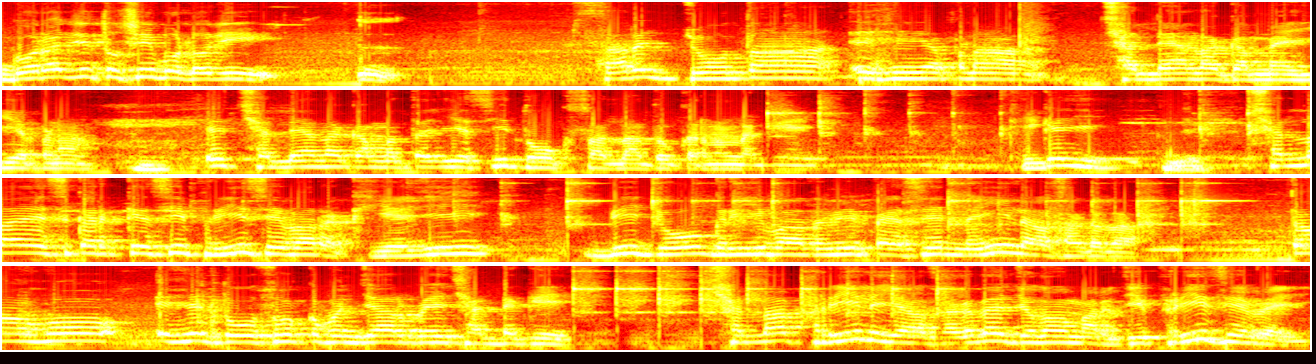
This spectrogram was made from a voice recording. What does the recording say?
ਗੋਰਾ ਜੀ ਤੁਸੀਂ ਬੋਲੋ ਜੀ। ਸਰ ਜੋ ਤਾਂ ਇਹ ਆਪਣਾ ਛੱਲਿਆਂ ਦਾ ਕੰਮ ਹੈ ਜੀ ਆਪਣਾ ਇਹ ਛੱਲਿਆਂ ਦਾ ਕੰਮ ਤਾਂ ਜੀ ਅਸੀਂ 2 ਸਾਲਾਂ ਤੋਂ ਕਰਨ ਲੱਗੇ ਹਾਂ ਜੀ। ਠੀਕ ਹੈ ਜੀ? ਜੀ। ਛੱਲਾ ਇਸ ਕਰਕੇ ਅਸੀਂ ਫ੍ਰੀ ਸੇਵਾ ਰੱਖੀ ਹੈ ਜੀ ਵੀ ਜੋ ਗਰੀਬ ਆਦਮੀ ਪੈਸੇ ਨਹੀਂ ਲਾ ਸਕਦਾ ਤਾਂ ਉਹ ਇਹ 251 ਰੁਪਏ ਛੱਡ ਕੇ ਛੱਲਾ ਫ੍ਰੀ ਲਿਜਾ ਸਕਦਾ ਜਦੋਂ ਮਰਜ਼ੀ ਫ੍ਰੀ ਸੇਵਾ ਹੈ ਜੀ।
